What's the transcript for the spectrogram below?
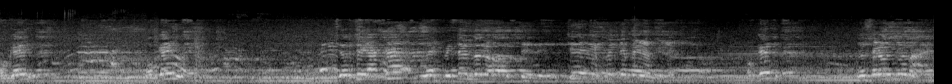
¿Ok? ¿Ok? Yo estoy acá respetándolos a ustedes. Ustedes respétenme a mí. ¿Ok? No se lo digo más, ¿eh?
